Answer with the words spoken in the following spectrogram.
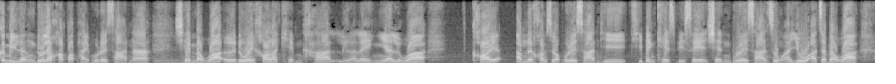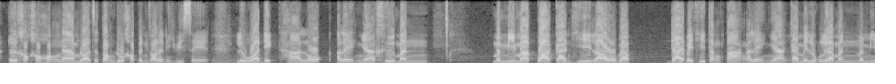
ก็มีเรื่องดูแลความปลอดภัยผู้โดยสารนะ เช่นแบบว่าเออดูให้เขารัดเข็มขัดหรืออะไรอย่างเงี้ยหรือว่าคอยอำนวยความสะดวกผู้โดยสารที่ที่เป็นเคสพิเศษ เช่นผู้โดยสารสูงอายุอาจจะแบบว่า เออเขาเข้าห้องน้ำเราอาจจะต้องดูเขาเป็นกรณีพิเศษ หรือว่าเด็กทารกอะไรอย่างเงี้ยคือมันมันมีมากกว่าการที่เราแบบได้ไปที่ต่างๆ อะไรอย่างเงี้ย การเป็นลูกเรือมันมันมี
